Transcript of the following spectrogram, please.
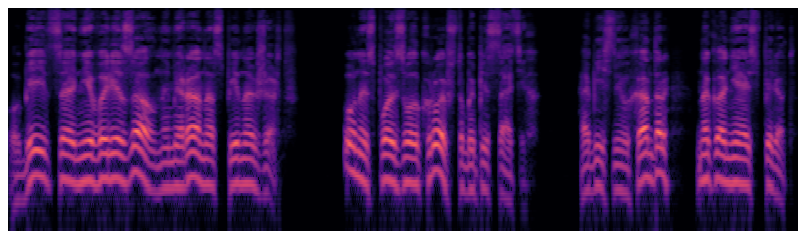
Убийца не вырезал номера на спинах жертв. Он использовал кровь, чтобы писать их, — объяснил Хантер, наклоняясь вперед.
